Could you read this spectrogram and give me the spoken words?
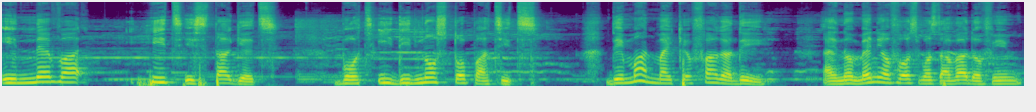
he never hit his target but he did not stop at it the man michael faraday I know many of us must have heard of him,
